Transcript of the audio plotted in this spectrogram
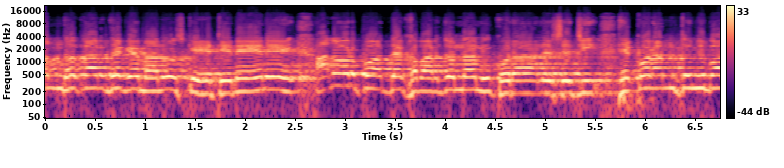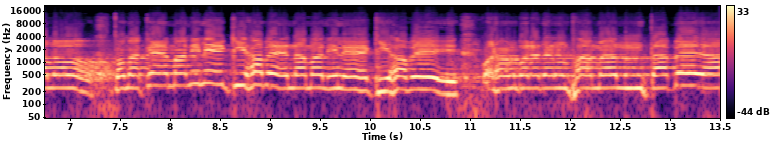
অন্ধকার থেকে মানুষকে টেনে এনে আলোর পথ দেখাবার জন্য আমি কোরআন এসেছি। হে কোরআন তুমি বলো, তোমাকে মানিলে কি হবে, না মানিলে কি হবে? কোরআন বলে দেন, ফামান তাবেয়া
